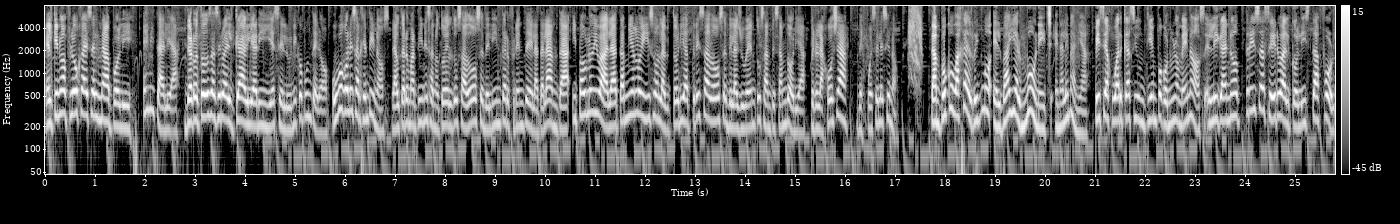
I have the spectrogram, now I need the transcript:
El que no afloja es el Napoli, en Italia. Derrotó 2 a 0 al Cagliari y es el único puntero. Hubo goles argentinos. Lautaro Martínez anotó el 2 a 2 del Inter frente del Atalanta y Paulo Dybala también lo hizo en la victoria 3 a 2 de la Juventus ante Sampdoria, pero la joya después se lesionó. Tampoco baja el ritmo el Bayern Múnich en Alemania. Pese a jugar casi un tiempo con uno menos, le ganó 3 a 0 al colista Ford.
